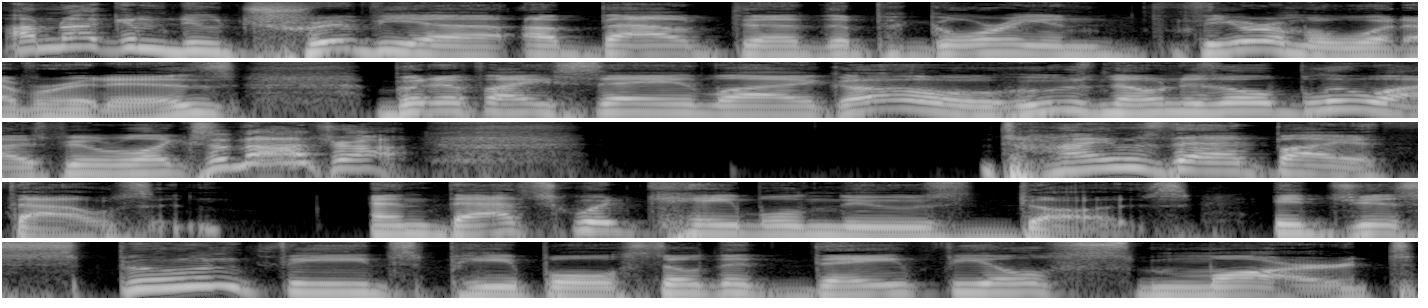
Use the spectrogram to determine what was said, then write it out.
I'm not going to do trivia about uh, the Pythagorean theorem or whatever it is, but if I say like, oh, who's known as Old Blue Eyes, people are like Sinatra. Times that by a thousand. And that's what cable news does. It just spoon feeds people so that they feel smart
